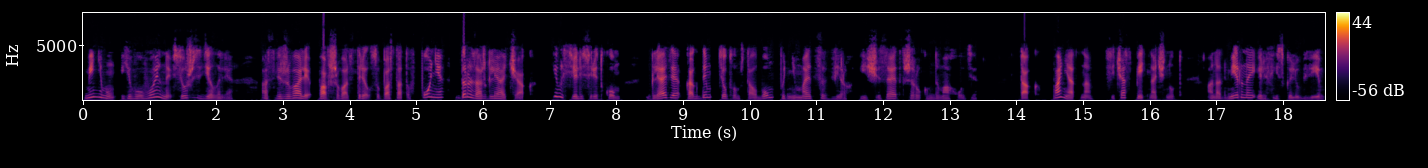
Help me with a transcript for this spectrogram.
Минимум его воины все же сделали. Освежевали павшего от стрел супостатов пони, да разожгли очаг и уселись редком, глядя, как дым теплым столбом поднимается вверх и исчезает в широком дымоходе. Так, понятно, сейчас петь начнут о надмирной эльфийской любви.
